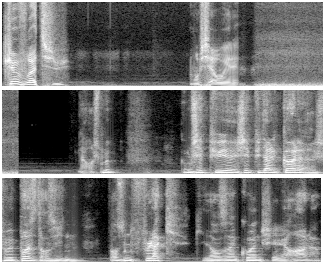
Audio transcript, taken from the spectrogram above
que vois-tu, mon cher Willem? Alors, je me, comme j'ai plus, j'ai plus d'alcool, euh, je me pose dans une, dans une flaque qui est dans un coin de chez les rats là.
